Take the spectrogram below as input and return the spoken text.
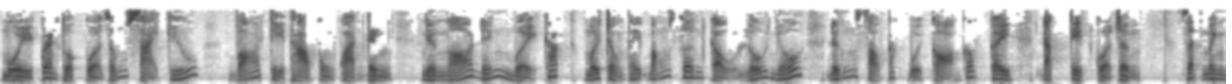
Mùi quen thuộc của giống sải cứu, võ thị thảo cùng quản kinh, nghiêng ngó đến mười khắc mới trông thấy bóng sơn cầu lố nhố đứng sau các bụi cỏ gốc cây đặc kịt của rừng, giật mình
